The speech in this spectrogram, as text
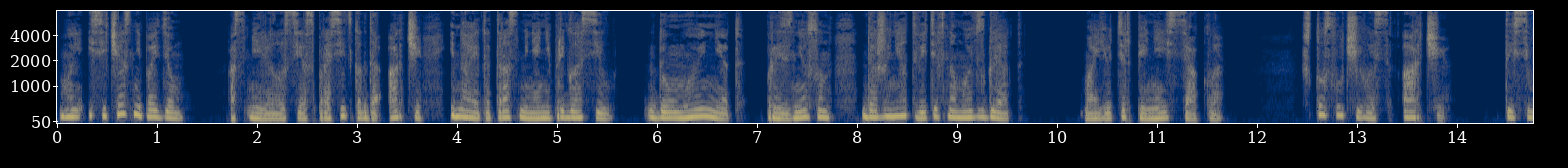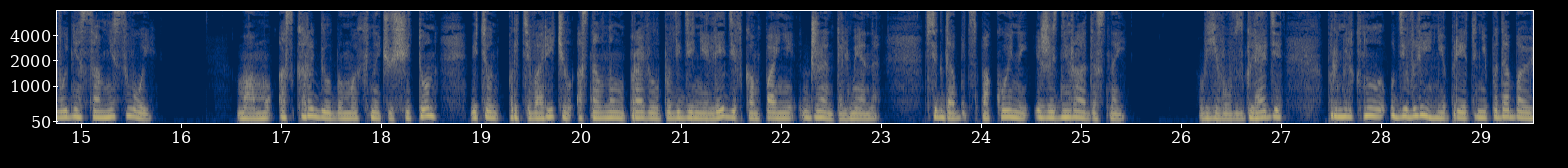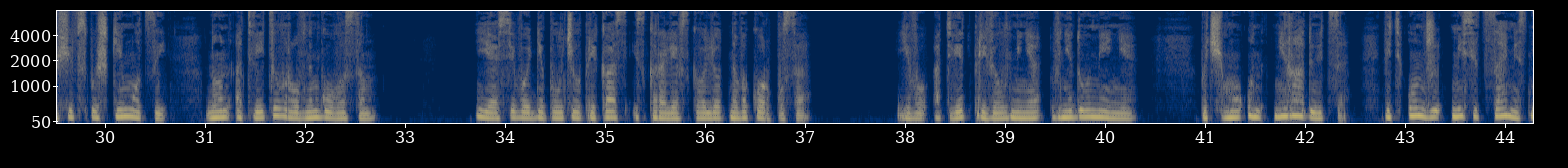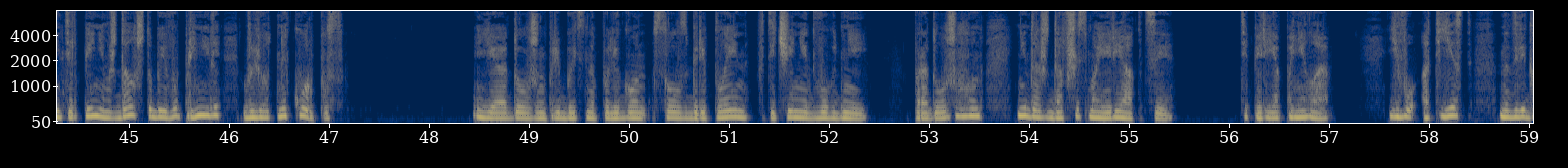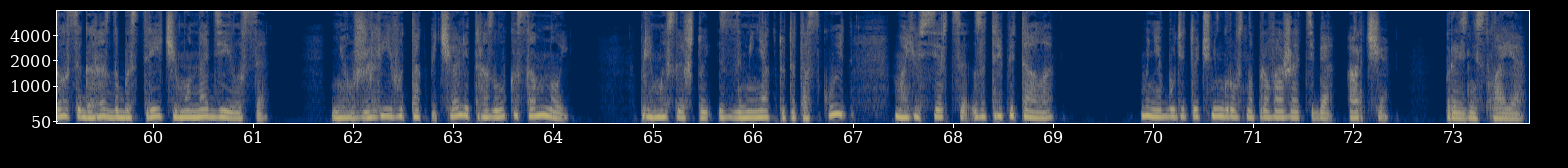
«Мы и сейчас не пойдем?» — осмелилась я спросить, когда Арчи и на этот раз меня не пригласил. «Думаю, нет», произнес он, даже не ответив на мой взгляд. Мое терпение иссякло. Что случилось, Арчи? Ты сегодня сам не свой. Маму оскорбил бы мой хнычущий тон, ведь он противоречил основному правилу поведения леди в компании джентльмена — всегда быть спокойной и жизнерадостной. В его взгляде промелькнуло удивление при этой неподобающей вспышке эмоций, но он ответил ровным голосом. «Я сегодня получил приказ из Королевского летного корпуса». Его ответ привел меня в недоумение. Почему он не радуется? Ведь он же месяцами с нетерпением ждал, чтобы его приняли в летный корпус. «Я должен прибыть на полигон Солсбери-Плейн в течение двух дней», — продолжил он, не дождавшись моей реакции. Теперь я поняла. Его отъезд надвигался гораздо быстрее, чем он надеялся. Неужели его так печалит разлука со мной? При мысли, что из-за меня кто-то тоскует, мое сердце затрепетало. «Мне будет очень грустно провожать тебя, Арчи», — произнесла я.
